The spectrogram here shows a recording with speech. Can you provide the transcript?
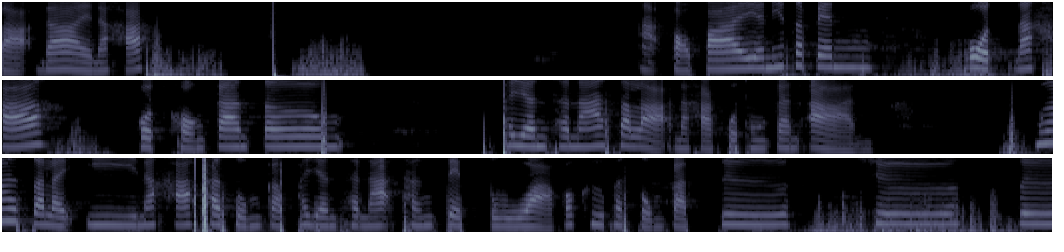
ระได้นะคะ อะต่อไปอันนี้จะเป็นกฎนะคะ กฎของการเติมพยัญชนะสระนะคะกฎของการอ่าน เมื่อสระอีนะคะ ผสมกับพยัญชนะทั้ง 7 ตัว ก็คือผสมกับจือ ชื่อ ซือ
